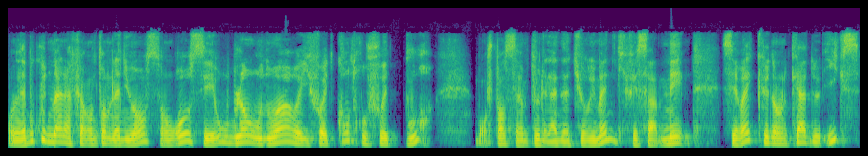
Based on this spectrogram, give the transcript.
on a beaucoup de mal à faire entendre la nuance. En gros, c'est ou blanc ou noir, il faut être contre ou il faut être pour. Bon, je pense que c'est un peu la nature humaine qui fait ça. Mais c'est vrai que dans le cas de X,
